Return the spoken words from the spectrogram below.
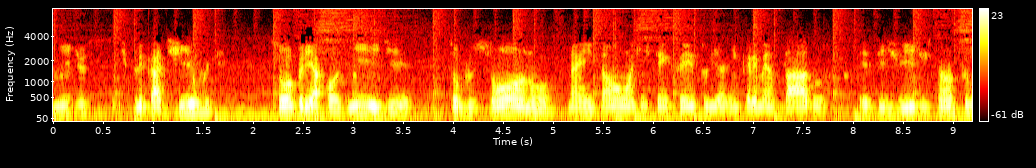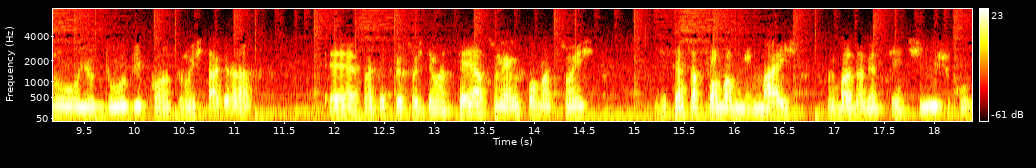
vídeos explicativos sobre a Covid, sobre o sono, né? Então a gente tem feito e incrementado esses vídeos tanto no YouTube quanto no Instagram é, para que as pessoas tenham acesso né, a informações de certa forma mais com embasamento científico,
